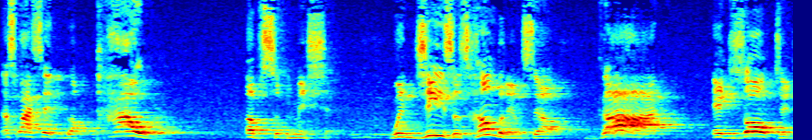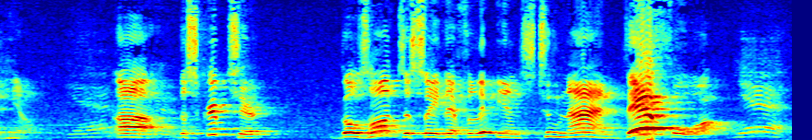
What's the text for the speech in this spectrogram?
that's why I said the power of submission. When Jesus humbled himself, God exalted him. Uh, the scripture goes on to say that Philippians 2 9, therefore, yes.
